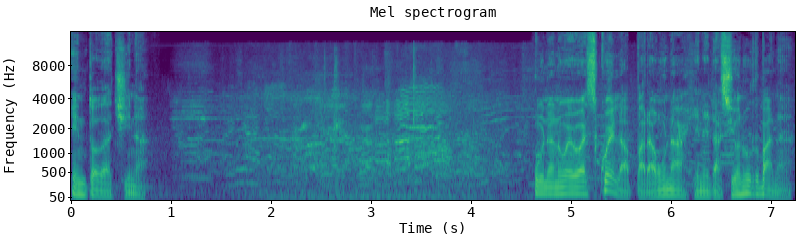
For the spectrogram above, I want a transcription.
en toda China. Una nueva escuela para una generación urbana.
